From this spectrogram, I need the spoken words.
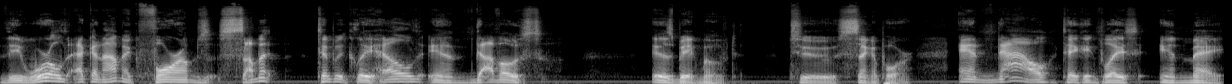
the World Economic Forum's summit, typically held in Davos, is being moved to Singapore and now taking place in May.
